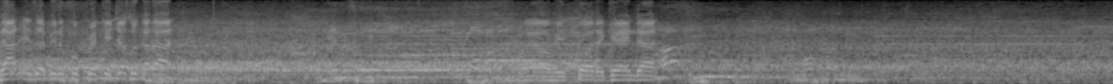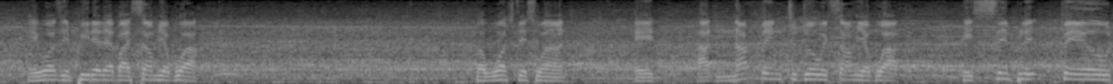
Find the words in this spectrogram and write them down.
That is a beautiful free kick. Just look at that. Well, he thought again that he was impeded there by Sam Yabua. But watch this one. It had nothing to do with Sam Yabua. He simply failed.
